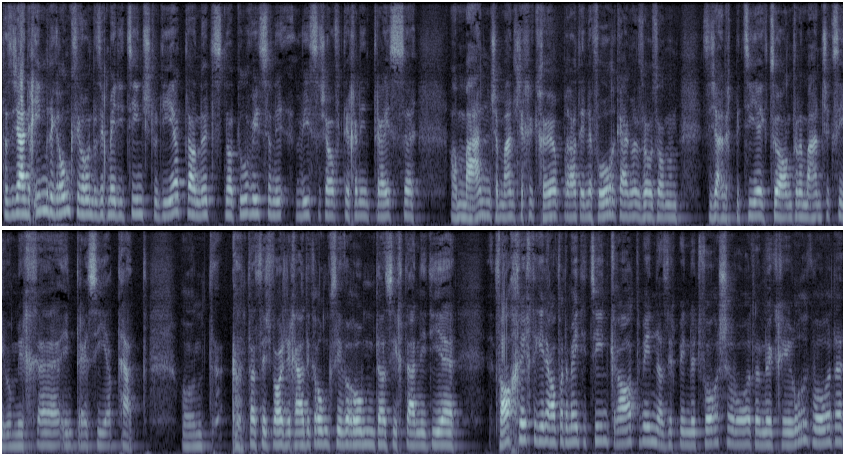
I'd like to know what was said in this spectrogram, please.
das ist eigentlich immer der Grund, warum ich Medizin studiert habe, nicht das naturwissenschaftliche Interesse am Mensch, am menschlichen Körper, an diesen Vorgängen oder so, sondern es ist eigentlich die Beziehung zu anderen Menschen gewesen, die mich äh, interessiert hat. Und das ist wahrscheinlich auch der Grund gewesen, warum dass ich dann in die Fachrichtung innerhalb der Medizin geraten bin. Also ich bin nicht Forscher geworden, nicht Chirurg geworden,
